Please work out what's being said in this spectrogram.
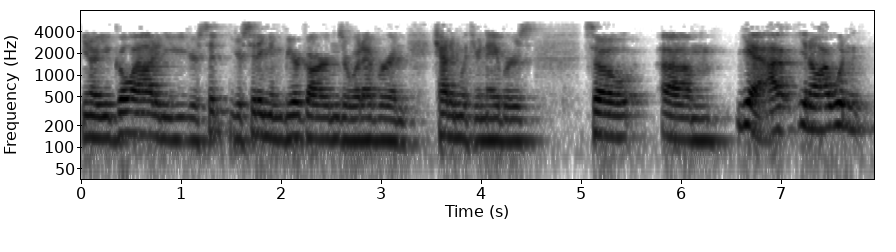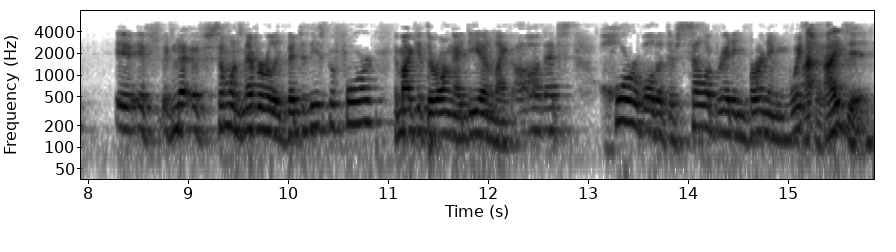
You know, you go out and you, you're sit, you're sitting in beer gardens or whatever and chatting with your neighbors. So um, yeah, I you know I wouldn't if, if if someone's never really been to these before, they might get the wrong idea and like, oh, that's horrible that they're celebrating burning witches. I, I did.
